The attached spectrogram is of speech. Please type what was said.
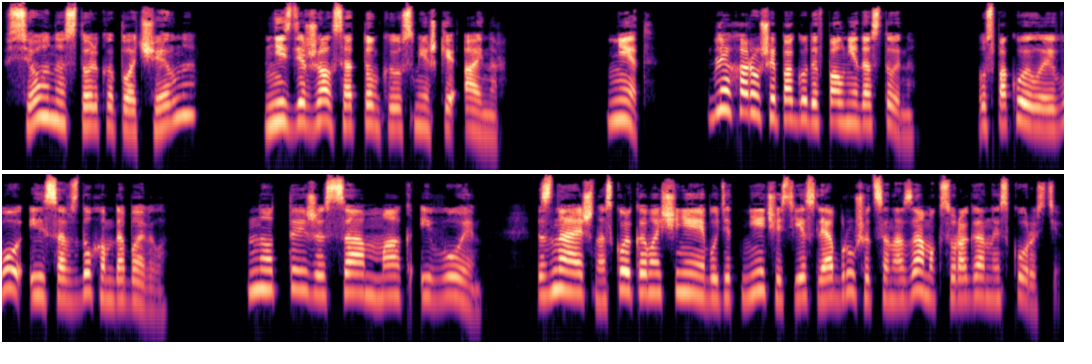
Все настолько плачевно? Не сдержался от тонкой усмешки Айнер. Нет, для хорошей погоды вполне достойно. Успокоила его и со вздохом добавила. Но ты же сам маг и воин. Знаешь, насколько мощнее будет нечисть, если обрушится на замок с ураганной скоростью.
